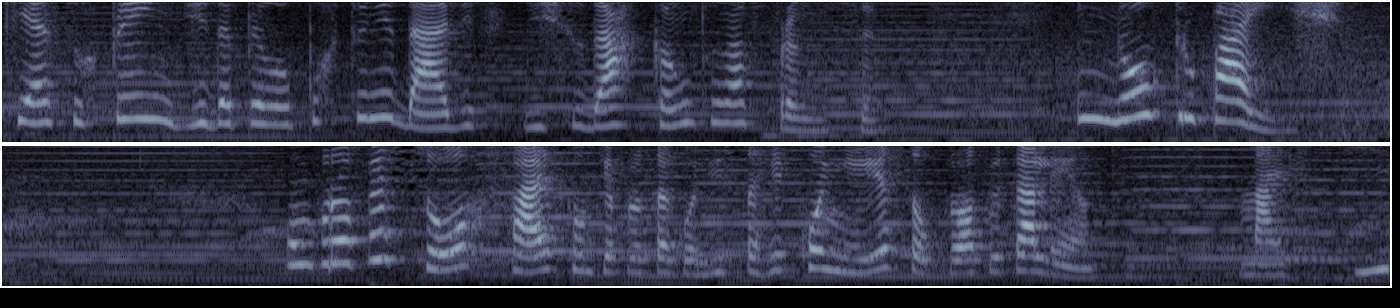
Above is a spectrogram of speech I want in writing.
que é surpreendida pela oportunidade de estudar canto na França. Em outro país. Um professor faz com que a protagonista reconheça o próprio talento. Mas que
